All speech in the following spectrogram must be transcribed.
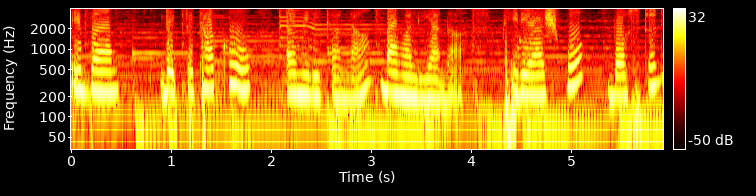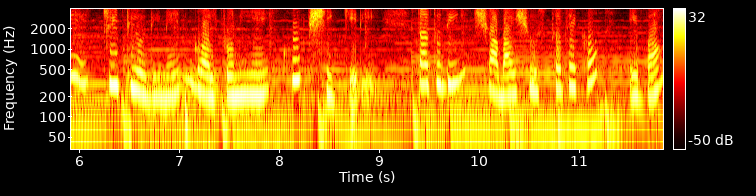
এবং দেখতে থাকো আমেরিকানা, বাঙালিয়ানা। ফিরে আসব বস্টনের তৃতীয় দিনের গল্প নিয়ে খুব শিগগিরই। ততদিন সবাই সুস্থ থেকো এবং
